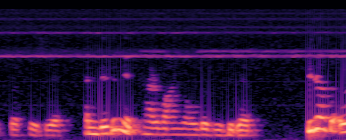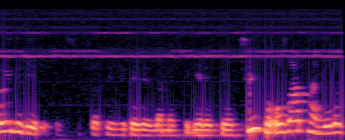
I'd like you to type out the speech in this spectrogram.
strateji. Hani dedim ya kervan yolda dizilir. Biraz öyle bir strateji belirlemesi gerekiyor. Çünkü o zaten yola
